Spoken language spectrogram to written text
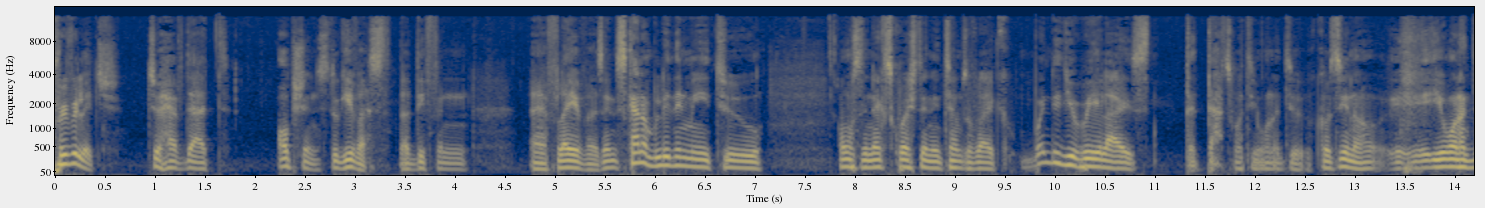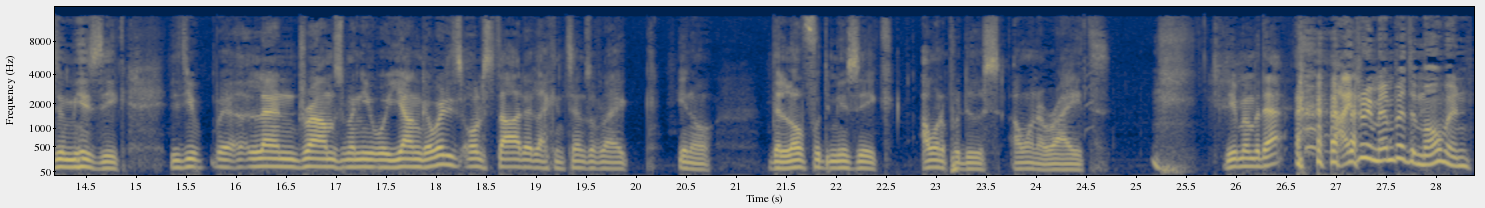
privilege to have that options to give us that different uh, flavors. And it's kind of leading me to almost the next question in terms of like, when did you realize that that's what you want to do? Because, you know, you want to do music. Did you uh, learn drums when you were younger? Where did it all started, like in terms of like, you know, the love for the music? I want to produce. I want to write. Do you remember that? I remember the moment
